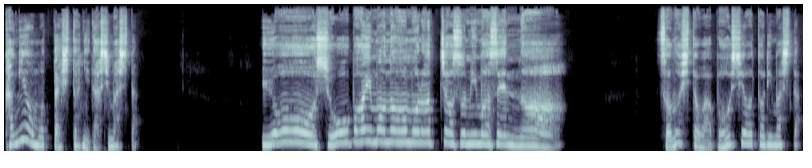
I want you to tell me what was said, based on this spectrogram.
鍵を持った人に出しました。いやー、商売物をもらっちゃすみませんな。その人は帽子を取りました。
